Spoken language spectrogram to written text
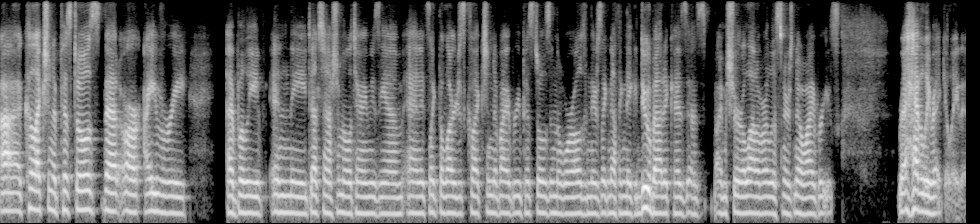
uh, collection of pistols that are ivory, I believe, in the Dutch National Military Museum. And it's like the largest collection of ivory pistols in the world. And there's like nothing they can do about it because, as I'm sure a lot of our listeners know, ivory's heavily regulated.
